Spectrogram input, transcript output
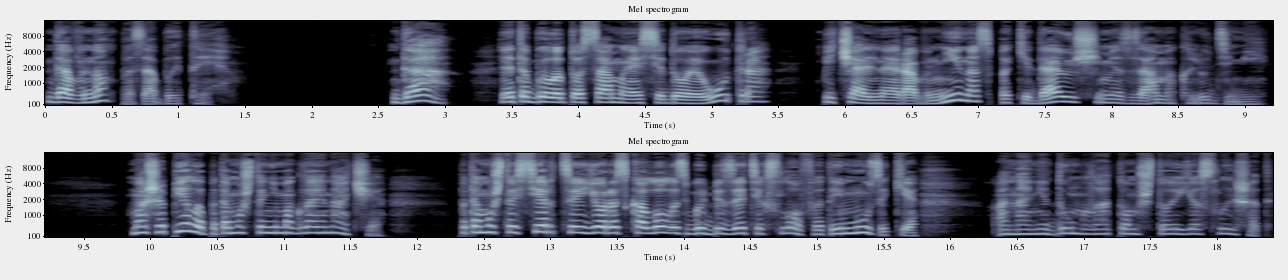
давно позабытые. Да, это было то самое седое утро, печальная равнина с покидающими замок людьми. Маша пела, потому что не могла иначе — потому что сердце ее раскололось бы без этих слов, этой музыки. Она не думала о том, что ее слышат,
